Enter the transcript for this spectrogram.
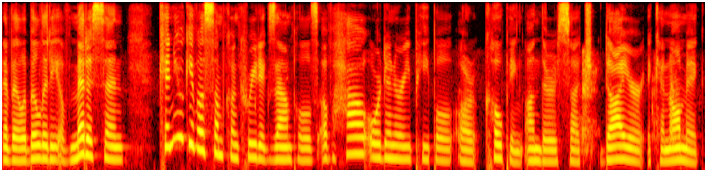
availability of medicine. Can you give us some concrete examples of how ordinary people are coping under such dire economic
